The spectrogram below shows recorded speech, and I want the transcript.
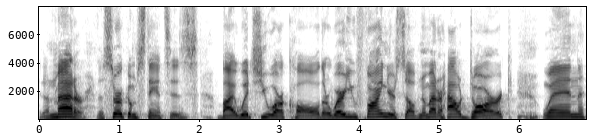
it doesn't matter the circumstances by which you are called or where you find yourself, no matter how dark, when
